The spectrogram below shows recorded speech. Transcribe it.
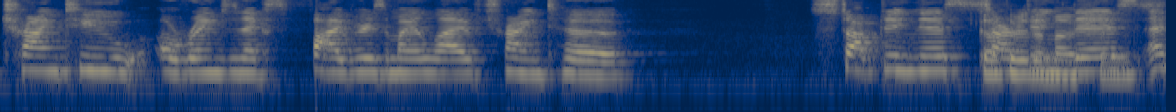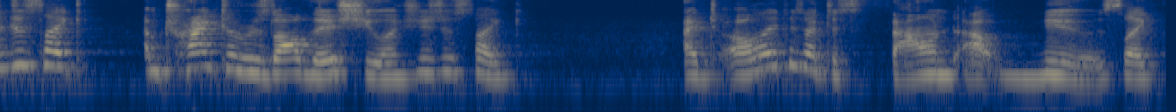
trying to arrange the next five years of my life, trying to stop doing this, Go start doing this, and just like I'm trying to resolve the issue." And she's just like, "I all I did is I just found out news, like."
